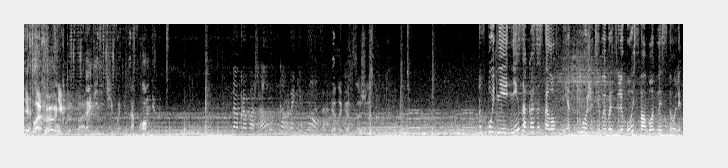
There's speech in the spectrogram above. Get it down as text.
Неплохой у них тут бар. Они ничего не запомнят. Добро пожаловать в Кампеки Плаза. Я до конца жизни. В будние дни заказа столов нет. Можете выбрать любой свободный столик.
